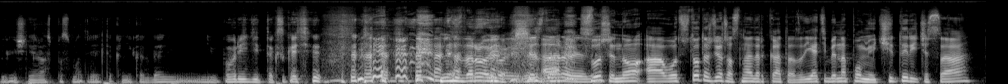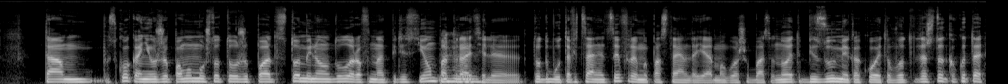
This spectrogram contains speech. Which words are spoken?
лишний раз посмотреть так никогда не повредит, так сказать. Для здоровья. Для здоровья. А, Слушай, ну а вот что ты ждешь от Снайдер Ката? Я тебе напомню, 4 часа, там сколько они уже, по-моему, что-то уже под 100 миллионов долларов на пересъем потратили. Тут будут официальные цифры, мы поставим, да, я могу ошибаться, но это безумие какое-то. Вот это что, какое-то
